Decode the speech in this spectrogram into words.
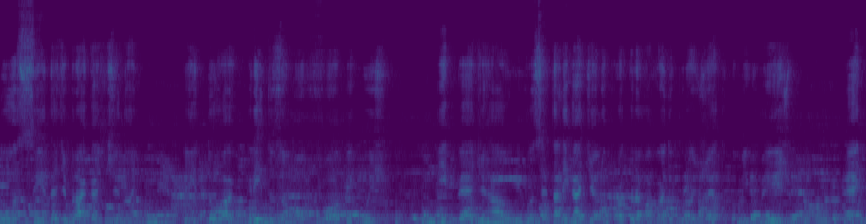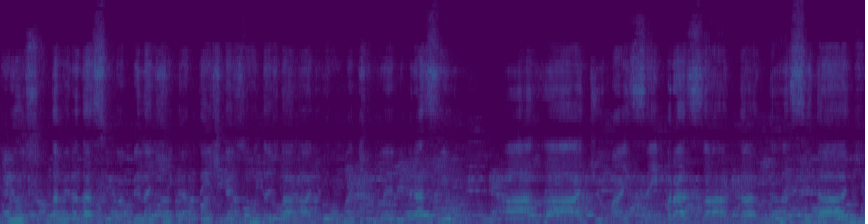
Torcida de Bragantino entoa gritos homofóbicos e pede Raul. Você tá ligadinho no programa Vai do Projeto comigo mesmo? É Nilson Taveira da Silva pelas gigantescas ondas da Rádio Informativo Web Brasil, a rádio mais embrasada da cidade.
